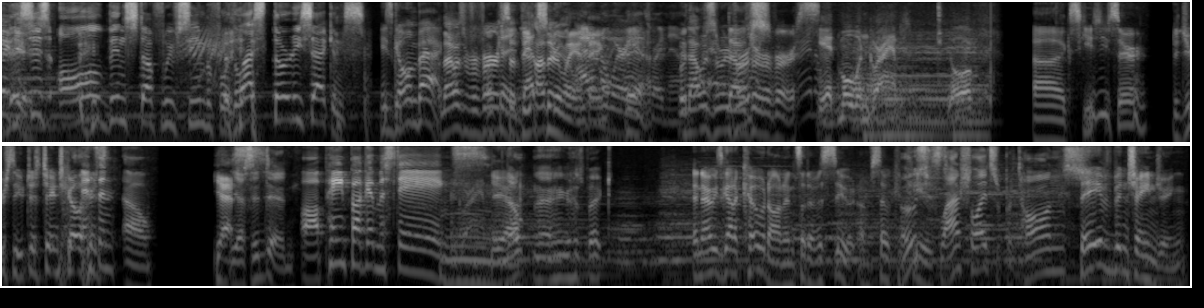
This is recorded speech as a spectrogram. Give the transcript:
big? This has all been stuff we've seen before. The last 30 seconds. He's going back. That was reverse Okay, of the that's other new. landing. I don't know where he Yeah. is right now. But that was the That reverse. was the reverse. Get moving, Gramps. Uh, excuse you, sir. Did your suit just change colors? Vincent, oh. Yes. yes, it did. Uh, paint bucket mistakes. Yeah. Nope. There he goes back. And now he's got a coat on instead of a suit. I'm so confused. Those flashlights or batons. They've been changing,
